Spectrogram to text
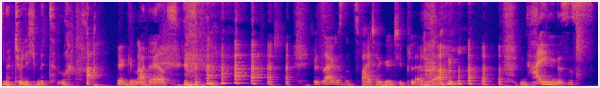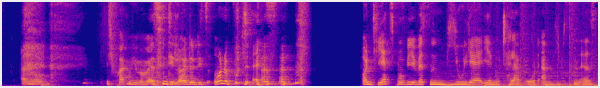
Natürlich mit. ja, genau. What else? ich würde sagen, das ist ein zweiter Guilty Pleasure. Nein, das ist, also, Ich frage mich immer, wer sind die Leute, die es ohne Butter essen? Und jetzt, wo wir wissen, wie Julia ihr Nutella-Brot am liebsten isst,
